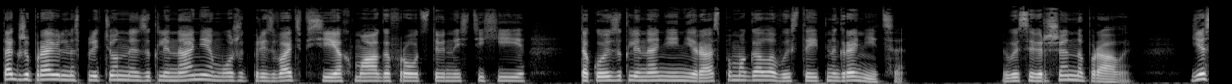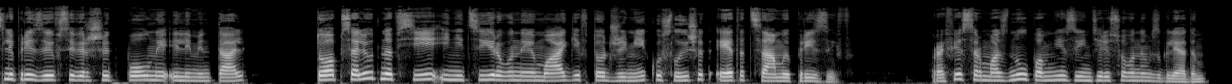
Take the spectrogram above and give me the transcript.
Также правильно сплетенное заклинание может призвать всех магов родственной стихии. Такое заклинание не раз помогало выстоять на границе». «Вы совершенно правы. Если призыв совершит полный элементаль, то абсолютно все инициированные маги в тот же миг услышат этот самый призыв. Профессор мазнул по мне заинтересованным взглядом.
